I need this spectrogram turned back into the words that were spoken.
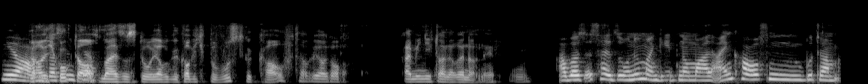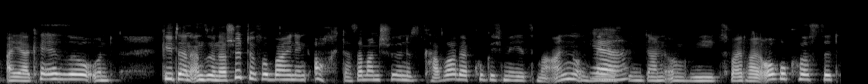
Ja, ja ich gucke da auch meistens durch, aber glaube ich bewusst gekauft, habe ich ja noch, kann mich nicht daran erinnern. Ne. Mhm. Aber es ist halt so, ne, man geht normal einkaufen, Butter, Eier, Käse und geht dann an so einer Schütte vorbei und denkt, ach, das ist aber ein schönes Cover, da gucke ich mir jetzt mal an. Und ja. wenn das Ding dann irgendwie zwei, drei Euro kostet,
